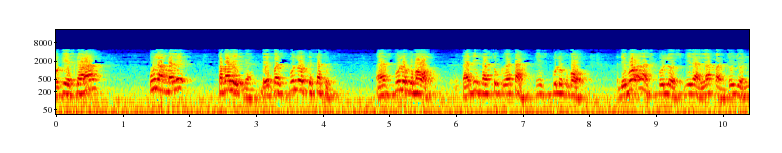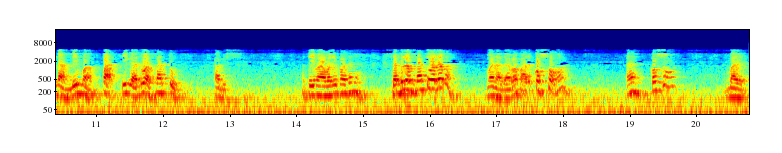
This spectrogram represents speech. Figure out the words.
Okey sekarang Ulang balik Terbalik kan? Daripada 10 ke 1 eh, 10 ke bawah. Tadi satu ke atas Ini 10 ke bawah. Dia buat lah 10, 9, 8, 7, 6, 5, 4, 3, 2, 1 Habis. Nanti Imam Abu Hanifah tanya Sebelum satu ada apa? Mana ada apa? Ada kosong lah. Eh, Kosong? Baik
